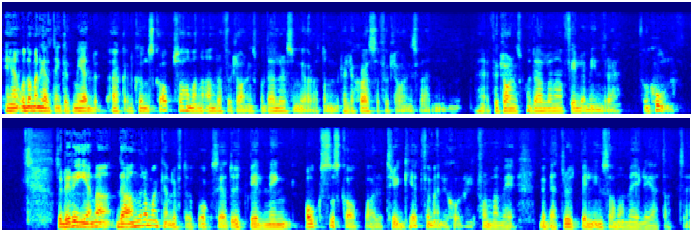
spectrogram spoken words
Eh, och då man helt enkelt med ökad kunskap så har man andra förklaringsmodeller som gör att de religiösa eh, förklaringsmodellerna fyller mindre funktion. Så det är det ena. Det andra man kan lyfta upp också är att utbildning också skapar trygghet för människor. Får man med, med bättre utbildning så har man möjlighet att eh,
